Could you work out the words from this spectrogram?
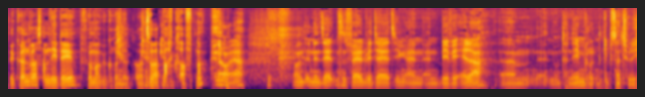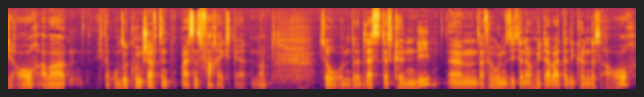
Wir können was, haben eine Idee, Firma gegründet. Aber sind wir Fachkraft, ne? Genau, ja. Und in den seltensten Fällen wird ja jetzt irgendein ein BWLer ähm, ein Unternehmen gründen. Gibt es natürlich auch, aber ich glaube, unsere Kundschaft sind meistens Fachexperten. Ne? So, und äh, das, das können die. Ähm, dafür holen sie sich dann auch Mitarbeiter, die können das auch.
